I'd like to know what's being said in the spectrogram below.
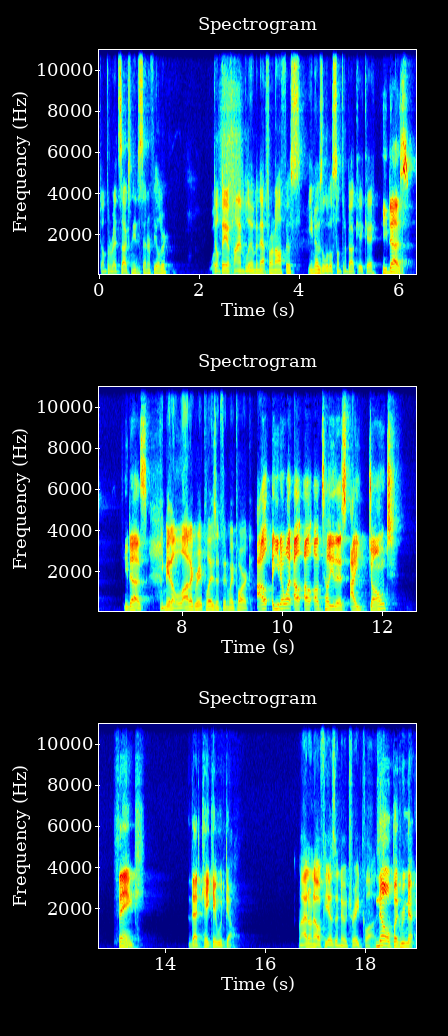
Don't the Red Sox need a center fielder? Don't they have Chaim Bloom in that front office? He knows a little something about KK. He does. He does. He made a lot of great plays in Fenway Park. I'll you know what? I'll I'll, I'll tell you this. I don't think that KK would go. I don't know if he has a no trade clause. No, but remember,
